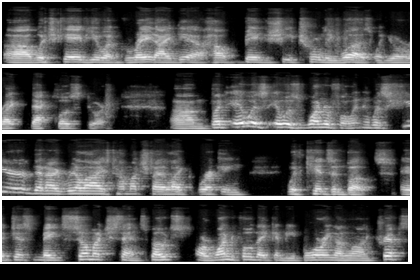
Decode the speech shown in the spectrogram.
Uh, which gave you a great idea how big she truly was when you were right that close to her. Um, but it was it was wonderful, and it was here that I realized how much I liked working with kids and boats. It just made so much sense. Boats are wonderful; they can be boring on long trips,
